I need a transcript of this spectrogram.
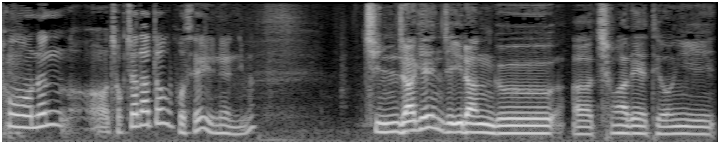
톤은 어, 적절하다고 보세요, 윤 의원님은? 진작에 이제 이런 그 어, 청와대 대응이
